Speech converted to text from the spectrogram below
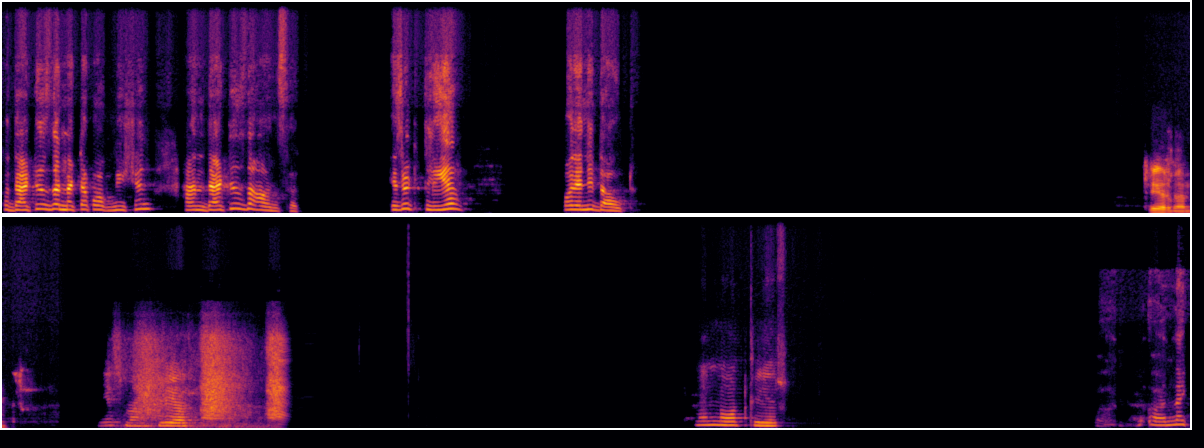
So that is the metacognition and that is the answer. Is it clear? Or any doubt Clear, ma'am. Yes, ma'am. Clear. Ma'am, not clear. uh, like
